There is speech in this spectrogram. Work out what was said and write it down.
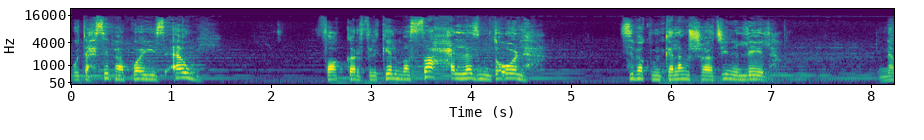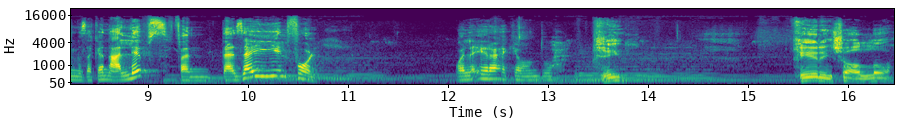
وتحسبها كويس قوي. فكر في الكلمة الصح اللي لازم تقولها. سيبك من كلام الشياطين الليلة. انما اذا كان على اللبس فانت زي الفل. ولا إيه رأيك يا ممدوح؟ خير. خير إن شاء الله.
